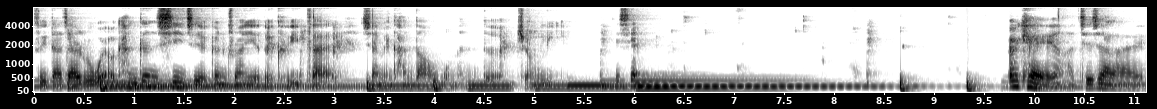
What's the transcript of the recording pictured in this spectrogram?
所以大家如果要看更细节、更专业的，可以在下面看到我们的整理。谢谢。OK 啊，接下来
